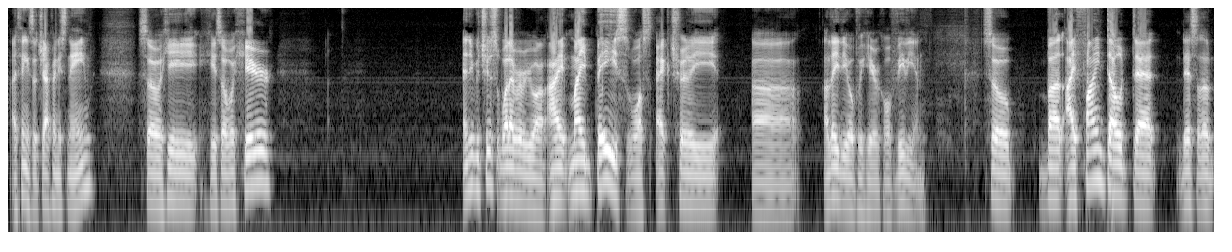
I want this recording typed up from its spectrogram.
I think it's a Japanese name. So he he's over here and you can choose whatever you want. I my base was actually uh, a lady over here called Vivian. So, but I find out that there's a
